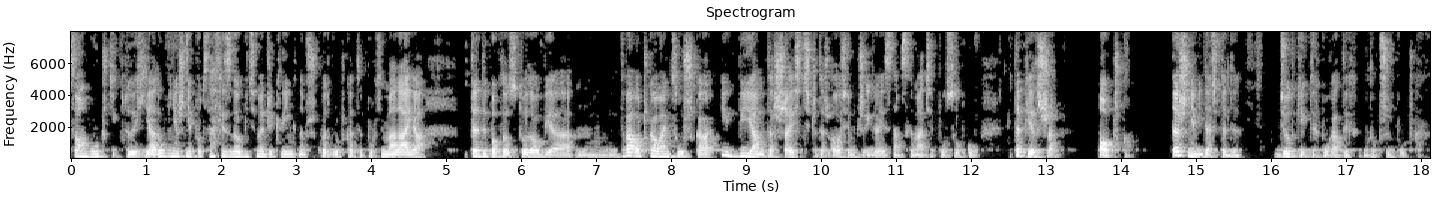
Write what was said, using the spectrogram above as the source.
Są włóczki, których ja również nie potrafię zrobić Magic Ring, na przykład włóczka typu Himalaya. Wtedy po prostu robię mm, dwa oczka łańcuszka i wbijam te 6 czy też 8, czy ile jest tam w schemacie półsłupków w te pierwsze oczko. Też nie widać wtedy dziurki w tych puchatych, grubszych włóczkach.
